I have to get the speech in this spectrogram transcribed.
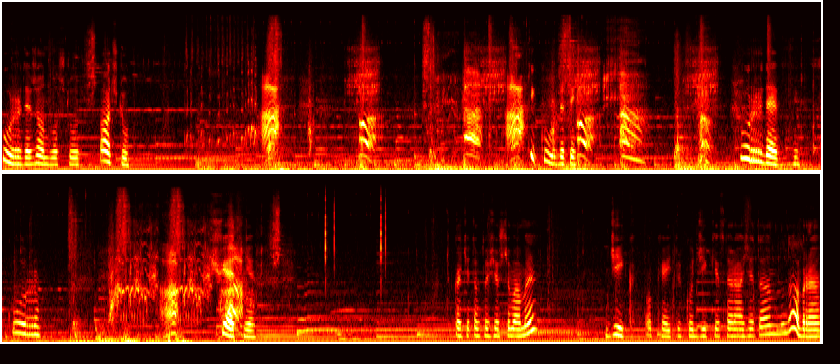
Kurde, żądło szczur. Chodź tu. Ty kurde, ty. Kurde, skur... Świetnie. Czekajcie, tam coś jeszcze mamy? Dzik. Okej, tylko dzik jest na razie tam. No dobra.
